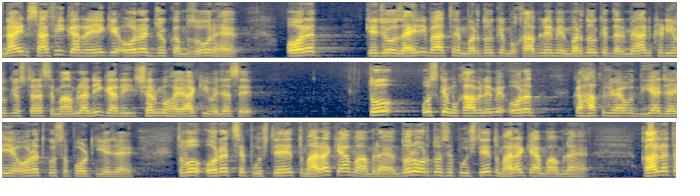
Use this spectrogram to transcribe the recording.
نا انصافی کر رہے ہیں کہ عورت جو کمزور ہے، عورت کہ جو ظاہری بات ہے، مردوں کے مقابلے میں، مردوں کے درمیان کھڑی ہو کے اس طرح سے معاملہ نہیں کر رہی، شرم و حیا کی وجہ سے۔ تو اس کے مقابلے میں عورت کا حق جو ہے وہ دیا جائے عورت کو سپورٹ کیا جائے۔ تو وہ عورت سے پوچھتے ہیں، تمہارا کیا معاملہ ہے؟ دونوں عورتوں سے پوچھتے ہیں، تمہارا کیا معاملہ ہے؟ قالت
